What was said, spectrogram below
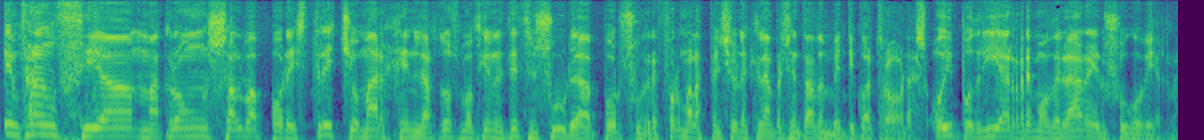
En Francia, Macron salva por estrecho margen las dos mociones de censura por su reforma a las pensiones que le han presentado en 24 horas. Hoy podría remodelar en su gobierno.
